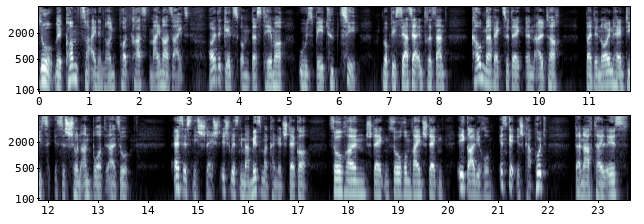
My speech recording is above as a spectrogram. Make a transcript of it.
So, willkommen zu einem neuen Podcast meinerseits. Heute geht's um das Thema USB Typ C. Wirklich sehr, sehr interessant. Kaum mehr wegzudenken im Alltag. Bei den neuen Handys ist es schon an Bord. Also, es ist nicht schlecht. Ich will es nicht mehr missen. Man kann den Stecker so reinstecken, so rum reinstecken. Egal wie rum. Es geht nicht kaputt. Der Nachteil ist,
